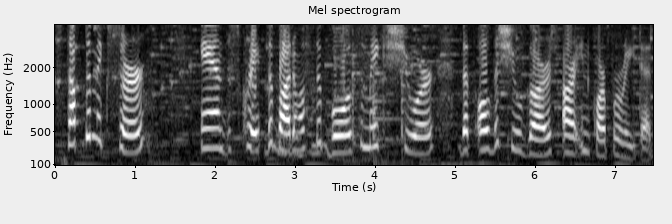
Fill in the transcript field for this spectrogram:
Stop the mixer and scrape the bottom of the bowl to make sure that all the sugars are incorporated.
